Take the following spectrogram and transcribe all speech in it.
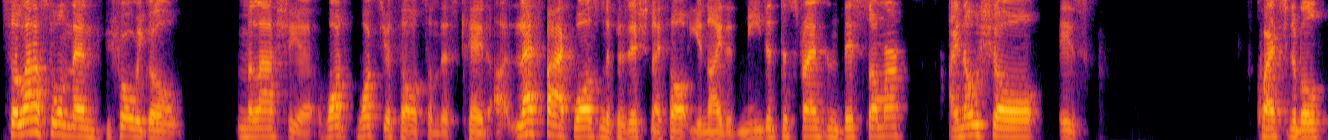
So last one then before we go, Malacia, what what's your thoughts on this kid? Uh, left back wasn't a position I thought United needed to strengthen this summer. I know Shaw is questionable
